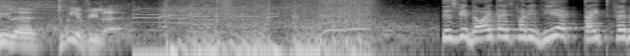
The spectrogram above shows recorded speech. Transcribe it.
Wiele, twee wiele. Dis weer daai tyd van die week, tyd vir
